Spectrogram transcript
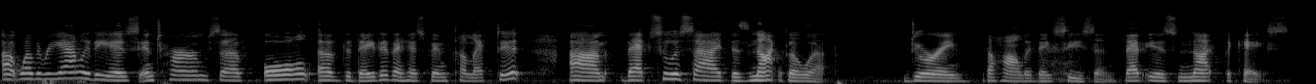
Uh, well, the reality is, in terms of all of the data that has been collected, um, that suicide does not go up during the holiday season. That is not the case.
